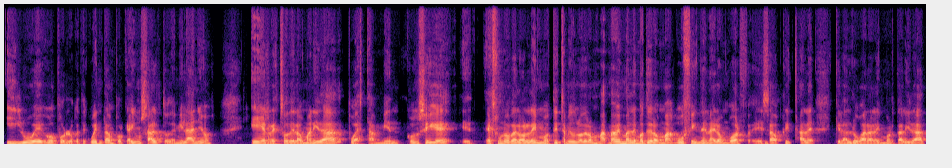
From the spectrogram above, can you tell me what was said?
y luego, por lo que te cuentan, porque hay un salto de mil años, el resto de la humanidad, pues también consigue, eh, es uno de los leitmotiv, también uno de los más, más, más leitmotiv de los McGuffin en Iron Wolf, esos cristales que dan lugar a la inmortalidad,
